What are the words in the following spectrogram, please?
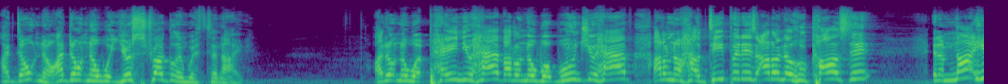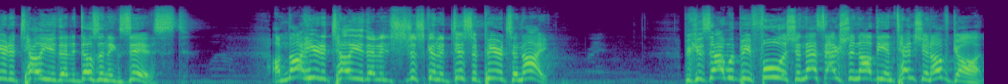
I don't know. I don't know what you're struggling with tonight. I don't know what pain you have. I don't know what wounds you have. I don't know how deep it is. I don't know who caused it. And I'm not here to tell you that it doesn't exist. I'm not here to tell you that it's just going to disappear tonight. Because that would be foolish, and that's actually not the intention of God.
